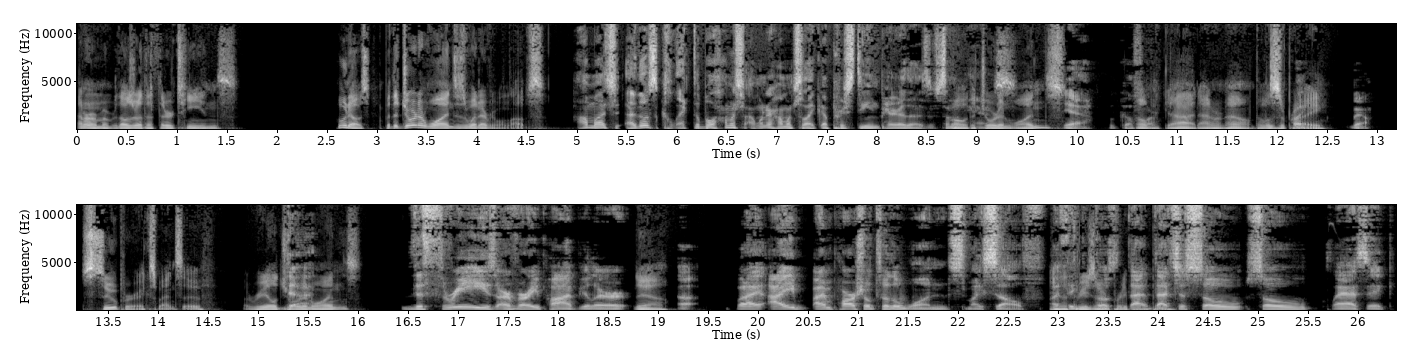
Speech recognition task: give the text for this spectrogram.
I don't remember. Those are the 13s. Who knows? But the Jordan 1s is what everyone loves. How much are those collectible? How much? I wonder how much like a pristine pair of those. If someone Oh, the has. Jordan 1s? Yeah, we'll go oh for Oh my it. god, I don't know. Those are probably Yeah. super expensive. A Real Jordan Yeah. 1s? the threes are very popular, Yeah. Uh, but I, I I'm partial to the ones myself. Yeah, I the think threes that are those- pretty that popular. that's just so so classic.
